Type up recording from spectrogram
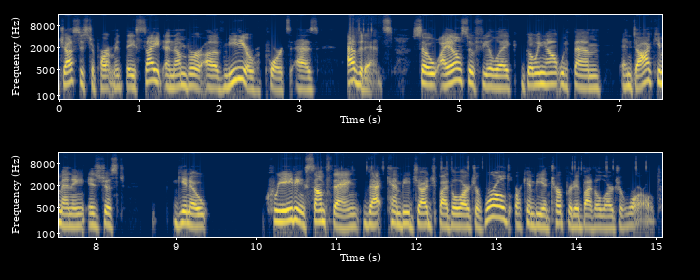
Justice Department, they cite a number of media reports as evidence. So I also feel like going out with them and documenting is just, you know, creating something that can be judged by the larger world or can be interpreted by the larger world.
